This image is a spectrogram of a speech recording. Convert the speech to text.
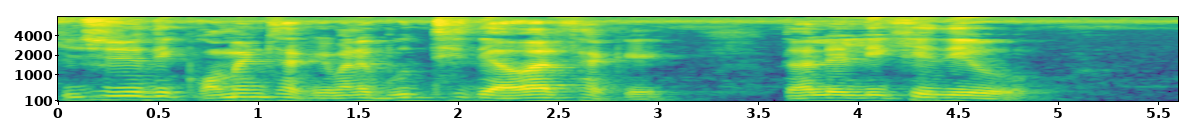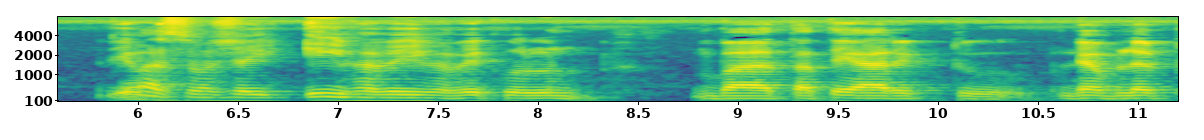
কিছু যদি কমেন্ট থাকে মানে বুদ্ধি দেওয়ার থাকে, তাহলে লিখে দিও। যে মাস্টারমশাই এইভাবে এইভাবে করুন বা তাতে আর একটু ডেভেলপড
